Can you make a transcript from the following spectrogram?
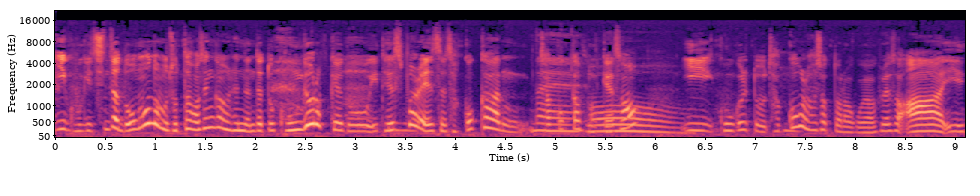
이 곡이 진짜 너무 너무 좋다고 생각을 했는데 또 공교롭게도 이 Desperate를 작곡한 네. 작곡가 분께서 어. 이 곡을 또 작곡을 하셨더라고요. 그래서 아 이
